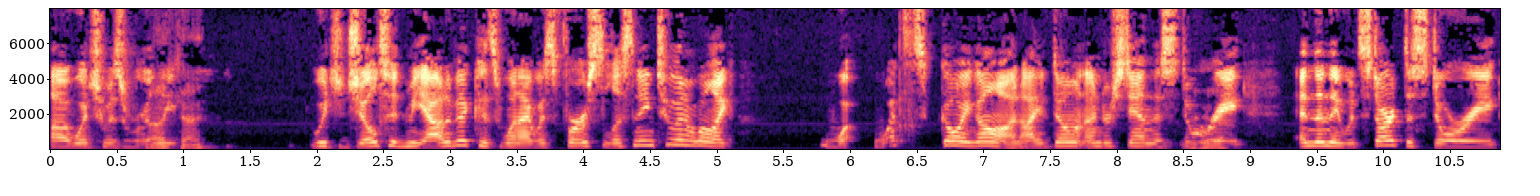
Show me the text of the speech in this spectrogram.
uh, which was really Okay. Which jilted me out of it because when I was first listening to it, I'm going like, "What? What's going on? I don't understand the story." And then they would start the story,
